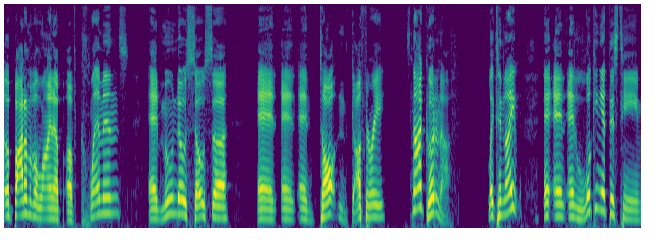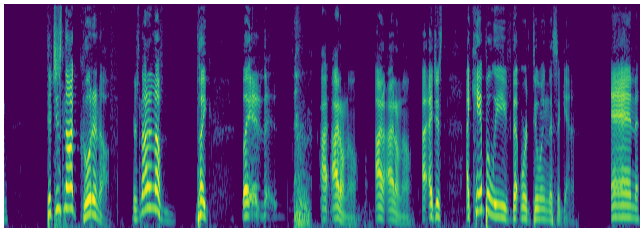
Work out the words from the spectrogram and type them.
a bottom of a lineup of Clemens, Edmundo Sosa, and and and Dalton Guthrie, it's not good enough. Like tonight, and, and, and looking at this team, they're just not good enough. There's not enough, like, like, I, I don't know. I, I don't know. I, I just, I can't believe that we're doing this again. And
